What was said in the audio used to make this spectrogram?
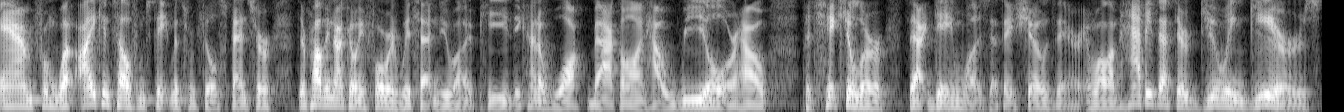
And from what I can tell from statements from Phil Spencer, they're probably not going forward with that new IP. They kind of walked back on how real or how particular that game was that they showed there. And while I'm happy that they're doing Gears,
